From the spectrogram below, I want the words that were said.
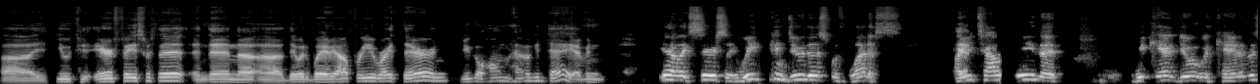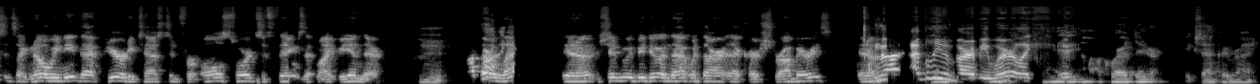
uh, you could interface with it, and then they would weigh it out for you right there, and you go home and have a good day. I mean, Yeah, like seriously, we can do this with lettuce. Are Yeah. you telling me that we can't do it with cannabis? It's like, no, we need that purity tested for all sorts of things that might be in there. Hmm. How about our lettuce? You know, shouldn't we be doing that with our like our strawberries? You know, No, I believe in buyer beware. Like, it, not required there. Exactly right.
